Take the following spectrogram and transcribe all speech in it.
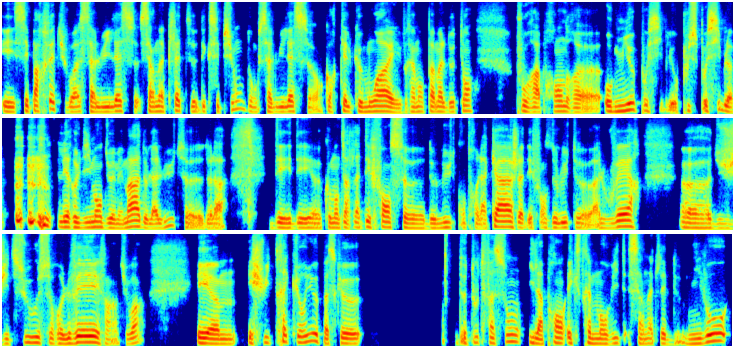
et c'est parfait, tu vois. Ça lui laisse, c'est un athlète d'exception, donc ça lui laisse encore quelques mois et vraiment pas mal de temps pour apprendre euh, au mieux possible et au plus possible les rudiments du MMA, de la lutte, euh, de la, des, euh, comment dire, de la défense de lutte contre la cage, la défense de lutte à l'ouvert, du jiu-jitsu, se relever, enfin, tu vois. Et, et, je suis très curieux parce que de toute façon, il apprend extrêmement vite. C'est un athlète de haut niveau.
